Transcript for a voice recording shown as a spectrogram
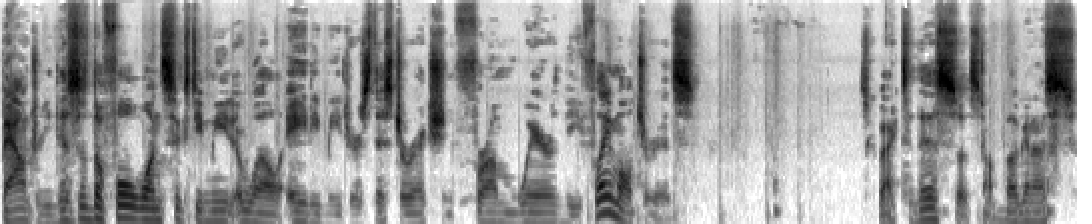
boundary. This is the full 160 meter, well, 80 meters this direction from where the flame altar is. Let's go back to this so it's not bugging us.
